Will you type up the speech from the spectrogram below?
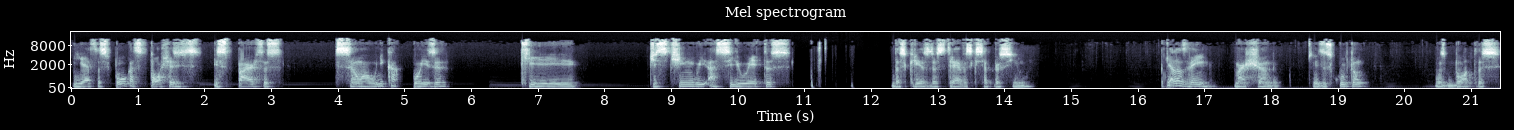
E essas poucas tochas es- esparsas são a única coisa que distingue as silhuetas das crias das trevas que se aproximam. E elas vêm marchando. Vocês escutam as botas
